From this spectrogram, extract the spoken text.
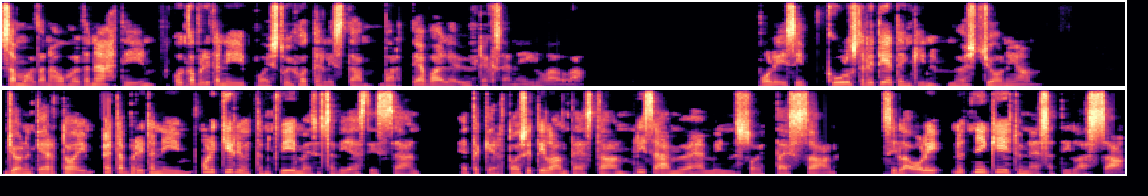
Samoilta nauhoilta nähtiin, kuinka Britannia poistui hotellista varttia vaille yhdeksän illalla. Poliisi kuulusteli tietenkin myös Johnia. John kertoi, että Britannia oli kirjoittanut viimeisessä viestissään, että kertoisi tilanteestaan lisää myöhemmin soittaessaan, sillä oli nyt niin kiihtyneessä tilassa.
